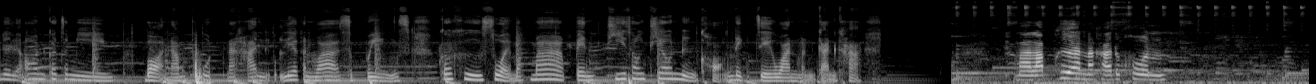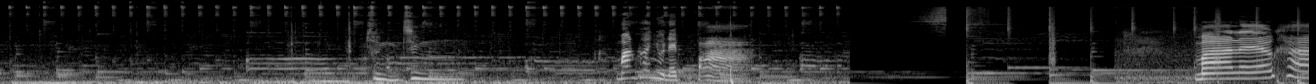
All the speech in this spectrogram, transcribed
เดเลออนก็จะมีบ่อน้ำผุดนะคะ หรือเรียกกันว่าสปริงส์ก็คือสวยมากๆ เป็นที่ท่องเที่ยวหนึ่งของเด็กเจวันเหมือนกันค่ะ มารับเพื่อนนะคะทุกคนจึงจึงบ้านเพื่อนอยู่ในป่า มาแล้วค่ะ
